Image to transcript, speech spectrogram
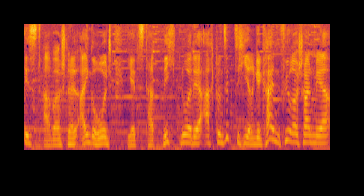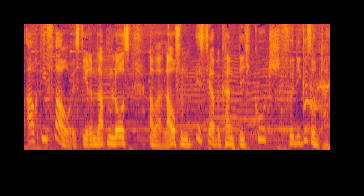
ist aber schnell eingeholt. Jetzt hat nicht nur der 78-Jährige keinen Führerschein mehr, auch die Frau ist ihren Lappen los. Aber Laufen ist ja bekanntlich gut für die Gesundheit.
